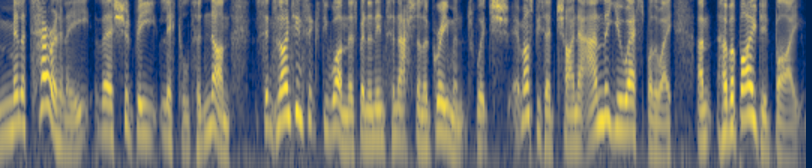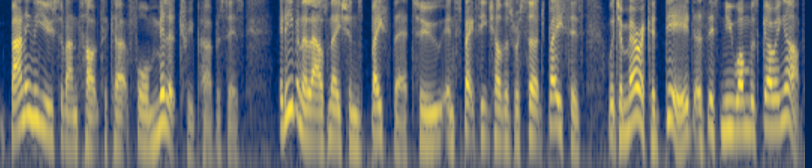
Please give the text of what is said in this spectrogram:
Militarily, there should be little to none. Since 1961, there's been an international agreement, which, it must be said, China and the US, by the way, um, have abided by, banning the use of Antarctica for military purposes. It even allows nations based there to inspect each other's research bases, which America did as this new one was going up.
